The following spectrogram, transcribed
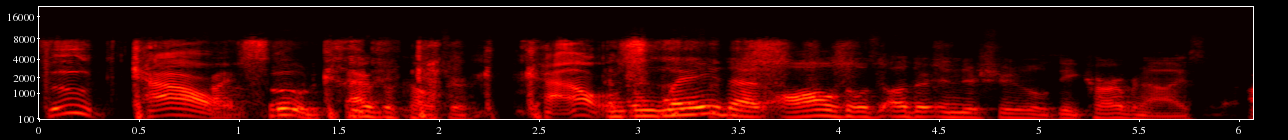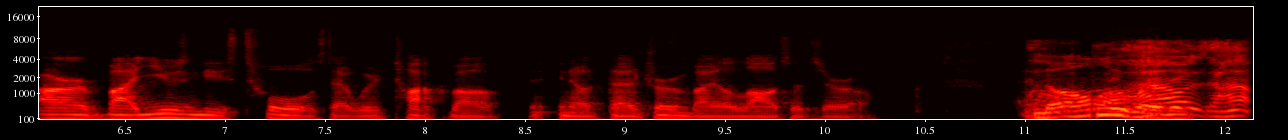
food, cows, right. food, agriculture, cows. And the way that all those other industries will decarbonize are by using these tools that we talk about, you know, that are driven by the laws of zero. And well, the only well, way they,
